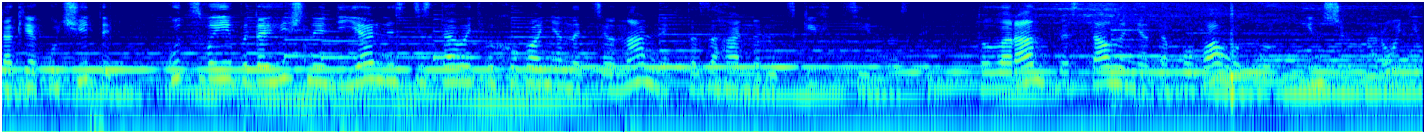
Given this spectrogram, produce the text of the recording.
так як учитель кут своєї педагогічної діяльності ставить виховання національних та загальнолюдських цінностей, толерантне ставлення та повагу до інших народів,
